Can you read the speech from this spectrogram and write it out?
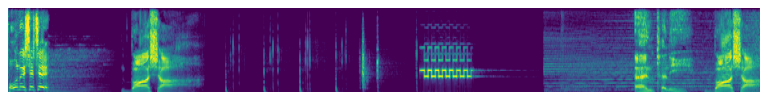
ফোন এসেছে। বাসা। অ্যান্থনি বাসা।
